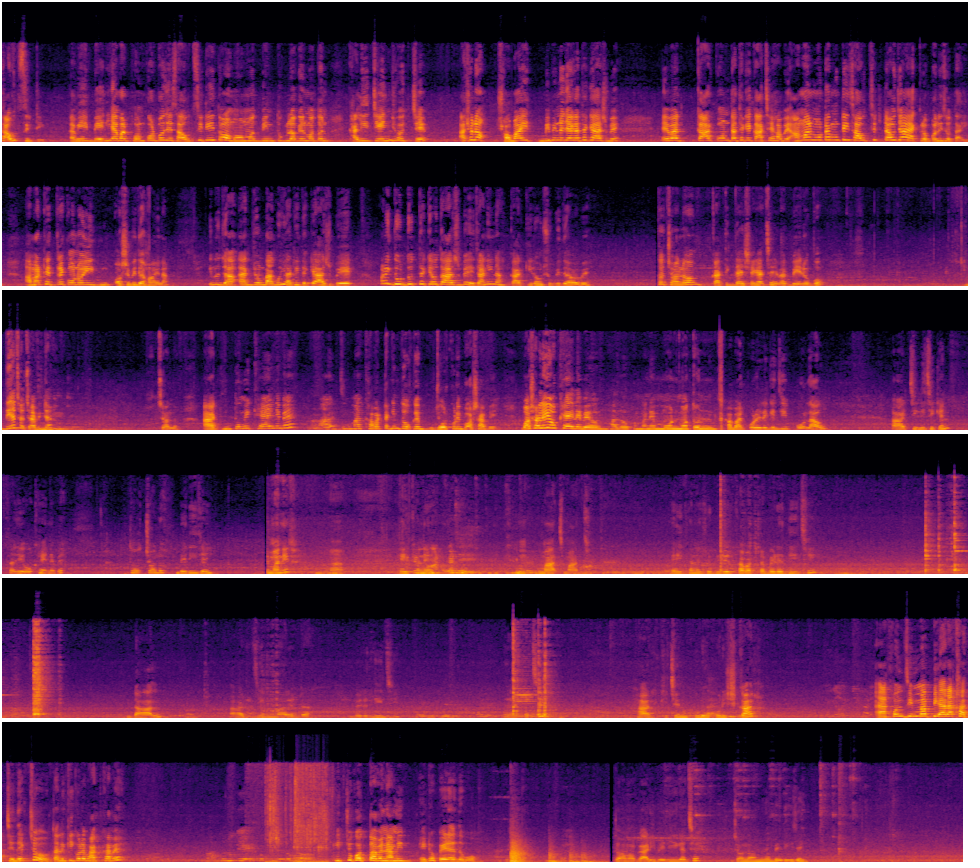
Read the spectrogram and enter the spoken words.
সাউথ সিটি আমি এই বেরিয়ে আবার ফোন করব যে সাউথ সিটি তো মোহাম্মদ বিন তুগলকের মতন খালি চেঞ্জ হচ্ছে। আসলে সবাই বিভিন্ন জায়গা থেকে আসবে। এবার কার কোনটা থেকে কাছে হবে? আমার মোটামুটি সাউথ সিটিটাও যা অ্যাক্রোপলিসও তাই। আমার ক্ষেত্রে কোনোই অসুবিধে হয় না। কিন্তু যা, একজন বাগুইহাটি থেকে আসবে, অনেক দূর দূর থেকেও তো আসবে, জানি না কার কিরম সুবিধে হবে। তো চলো কার্তিকদা এসে গেছে, এবার বেরোবো। দিয়েছ চাবিটা? চলো। আর তুমি খেয়ে নেবে, আর জিম্মার খাবারটা কিন্তু ওকে জোর করে বসাবে। বসালেই ও খেয়ে নেবে। ও ভালো মানে মন মতন খাবার করে রেখেছি, পোলাও আর চিলি চিকেন কাজে ও খেয়ে নেবে। তো চলো, বেরিয়ে যাই। মানির? হ্যাঁ। এইখানে মাছ মাছ। এইখানে সুবিধের খাবারটা বেড়ে দিয়েছি। ডাল। আর জিম্মার এটা বেড়ে দিয়েছি। রেখেছি আর কিচেন পুরো পরিষ্কার। এখন জিম্মা পেয়ারা খাচ্ছে, দেখছ? তাহলে কি করে ভাত খাবে? কিচ্ছু করতে হবে না, আমি এটো পেরে দেবো। তো আমার গাড়ি বেরিয়ে গেছে। চলো আমিও বেরিয়ে যাই।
